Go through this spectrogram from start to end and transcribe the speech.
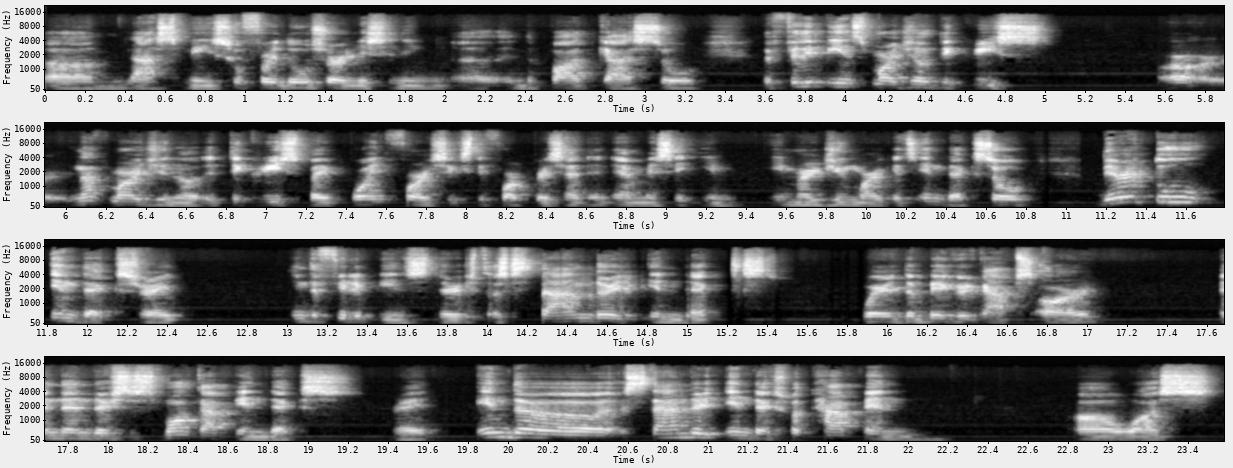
um, last May. So for those who are listening uh, in the podcast, so the Philippines marginal decrease not marginal, it decreased by 0.464% in MSCI Emerging Markets Index. So there are two index, right? In the Philippines, there's the standard index where the bigger caps are, and then there's a small cap index, right? In the standard index, what happened uh, was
